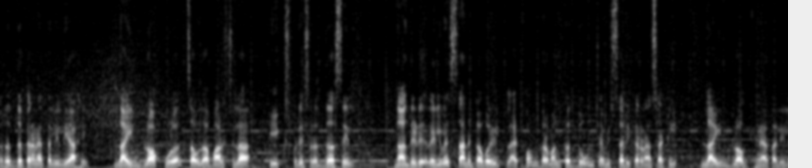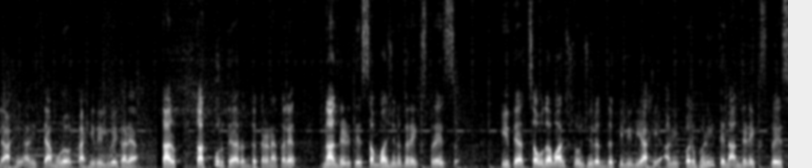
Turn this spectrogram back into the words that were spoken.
रद्द करण्यात आलेली आहे. लाईन ब्लॉकमुळं चौदा मार्चला ही एक्सप्रेस रद्द असेल. नांदेड रेल्वे स्थानकावरील प्लॅटफॉर्म क्रमांक दोनच्या विस्तारीकरणासाठी लाईन ब्लॉक घेण्यात आलेला आहे आणि त्यामुळं काही रेल्वे गाड्या तार तात्पुरत्या रद्द करण्यात आल्या नांदेड ते संभाजीनगर एक्सप्रेस येत्या चौदा मार्च रोजी रद्द केलेली आहे आणि परभणी ते नांदेड एक्सप्रेस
